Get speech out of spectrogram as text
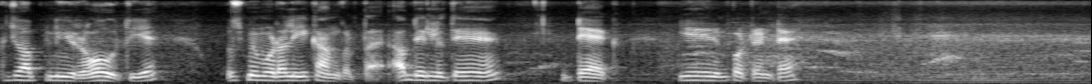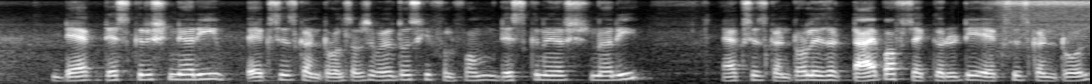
जो अपनी रॉ होती है, उसमें मॉडल ये काम करता है। अब देख लेते हैं डैक ये इम्पोर्टेंट है। डैक डिस्क्रिशनरी एक्सेस कंट्रोल सबसे पहले तो इसकी full form discretionary access control is a type of security access control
